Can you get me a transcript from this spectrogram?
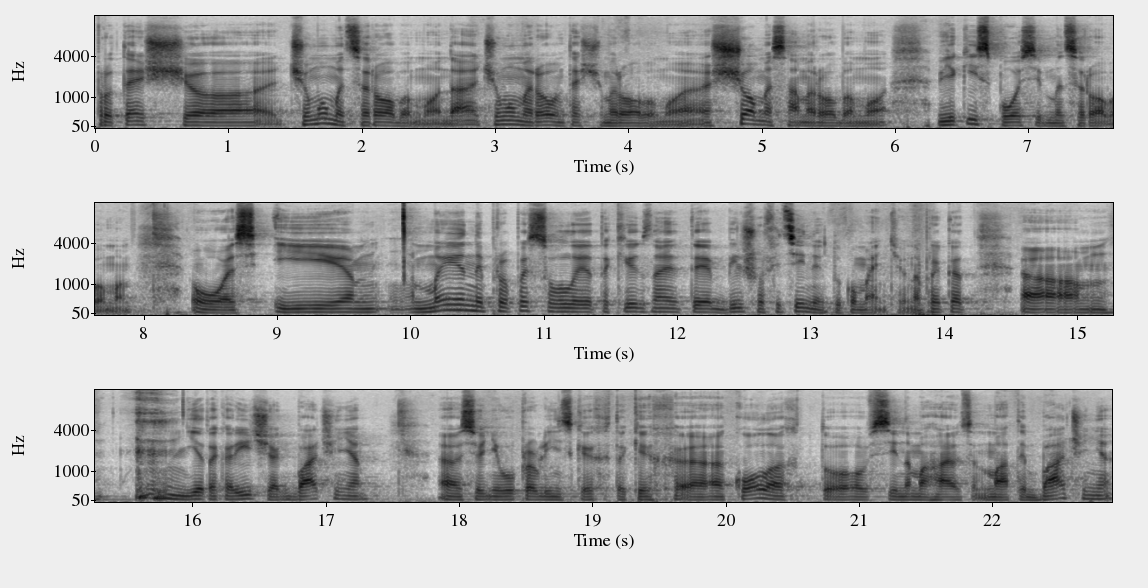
про те, що чому ми це робимо, да? чому ми робимо те, що ми робимо, що ми саме робимо, в який спосіб ми це робимо. Ось і ми не прописували таких, знаєте, більш офіційних документів. Наприклад, ем, є така річ, як бачення. Е, Сьогодні в управлінських таких е, колах, то всі намагаються мати бачення,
